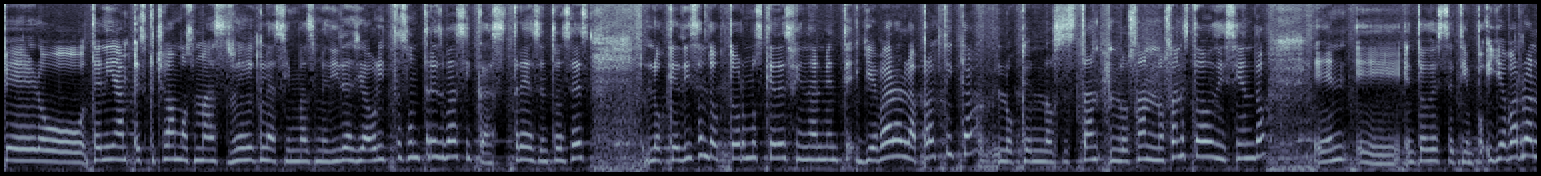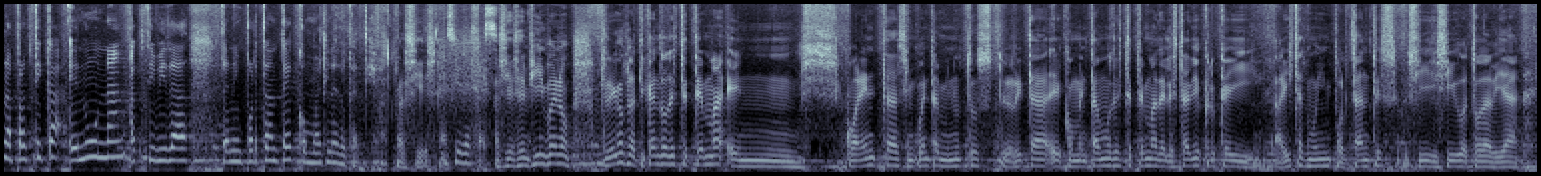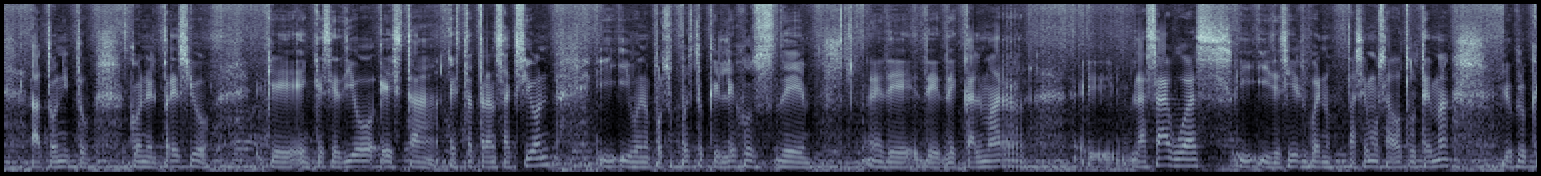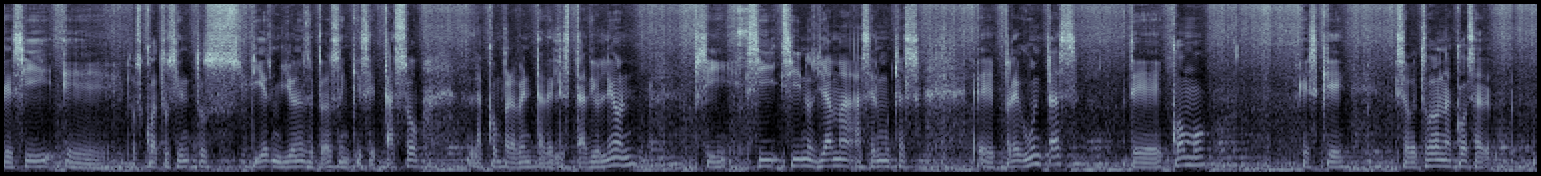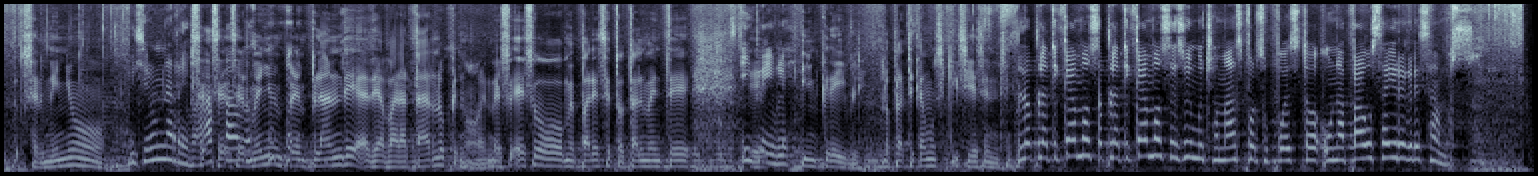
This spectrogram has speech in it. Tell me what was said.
Pero tenía, escuchábamos más reglas y más medidas y ahorita son tres básicas, tres. Entonces, lo que dice el doctor Mosqueda es finalmente llevar a la práctica lo que nos están, los han, nos han estado diciendo en, eh, en todo este tiempo y llevarlo a la práctica en una actividad tan importante como es la educativa. Así es. Así de fácil. Así es. En fin, bueno, seguimos platicando de este tema en 40, 50 minutos. Ahorita eh, comentamos de este tema del estadio. Creo que hay aristas muy importantes. Sí, sigo todavía atónito con el precio que, en que se dio esta, esta transacción. Y, bueno, por supuesto que lejos de, eh, de, calmar eh, las aguas y, decir, bueno, pasemos a otro tema, yo creo que sí, eh, los 410 millones de pesos en que se tasó la compra-venta del Estadio León, sí, sí, sí nos llama a hacer muchas preguntas de cómo es que, sobre todo una cosa, Cermeño. Hicieron una rebaja. Cermeño en, plan de, abaratarlo, que no, eso, me parece totalmente. Eh, increíble. increíble. Lo platicamos si, si es en. Lo platicamos, lo platicamos, eso y mucho más, por supuesto. Una pausa y regresamos.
